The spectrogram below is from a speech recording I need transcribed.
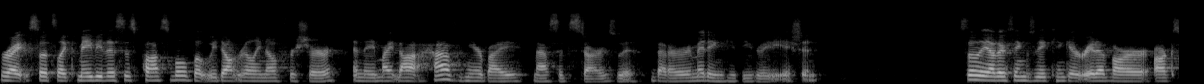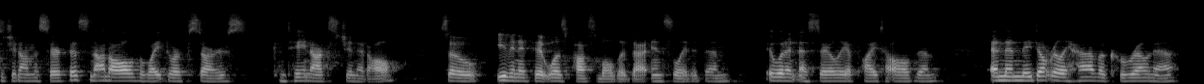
Right, so it's like maybe this is possible, but we don't really know for sure. And they might not have nearby massive stars with that are emitting UV radiation. Some of the other things we can get rid of are oxygen on the surface. Not all the white dwarf stars contain oxygen at all. So even if it was possible that that insulated them, it wouldn't necessarily apply to all of them. And then they don't really have a corona.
